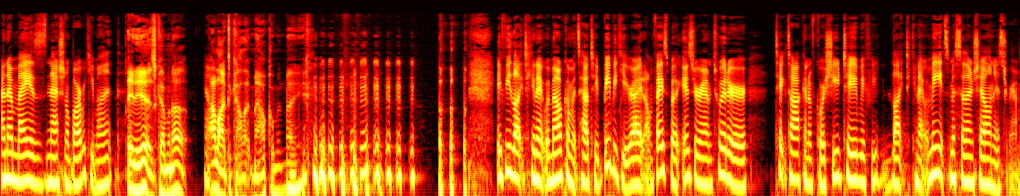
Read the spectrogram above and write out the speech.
I know May is National Barbecue Month. It is coming up. I like to call it Malcom and me. If you'd like to connect with Malcom, it's How to BBQ, right? On Facebook, Instagram, Twitter, TikTok, and of course YouTube. If you'd like to connect with me, it's Miss Southern Shell on Instagram.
